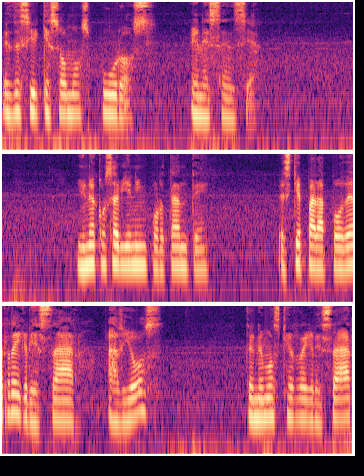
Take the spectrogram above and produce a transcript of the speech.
es decir, que somos puros en esencia. Y una cosa bien importante es que para poder regresar a Dios, tenemos que regresar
